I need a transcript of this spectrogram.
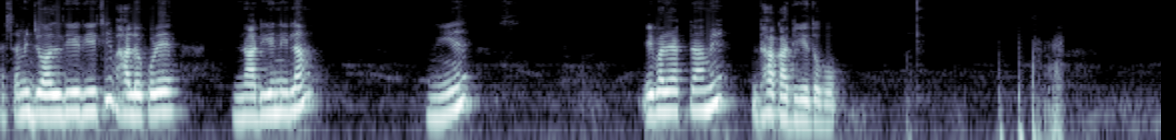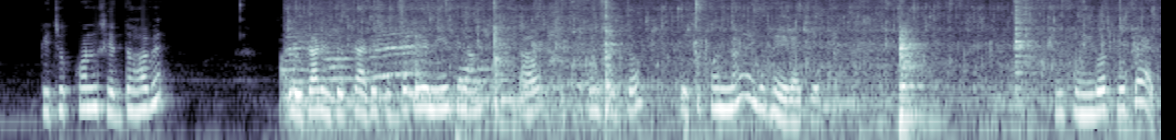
আচ্ছা আমি জল দিয়ে দিয়েছি, ভালো করে নাড়িয়ে নিলাম। নিয়ে এবারে একটা আমি ঢাকা দিয়ে দেবো। কিছুক্ষণ সেদ্ধ হবে। আলুটার এঁচোড়টা আগে সেদ্ধ করে নিয়েছিলাম, তাও কিছুক্ষণ সেদ্ধ। বেশিক্ষণ না হয়ে গেছে। খুব সুন্দর ফুটে, এত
